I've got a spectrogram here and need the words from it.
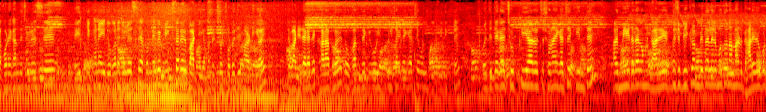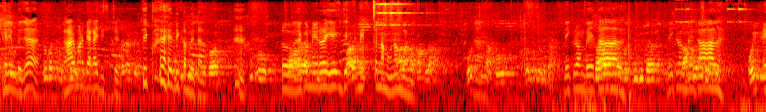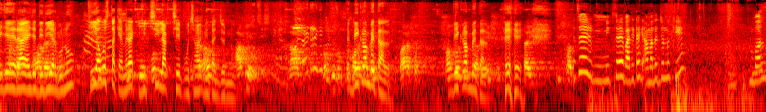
এখন এখান থেকে চলে এসছে এই এখানে এই দোকানে চলে এসছে এখন নেবে মিক্সারের বাটি আমাদের ছোট ছোটো যে বাটি হয় তো বাটিটা গেছে খারাপ হয়ে, তো ওখান থেকে ওই ওই সাইডে গেছে, ওই ওই দিকটাই ওই দিকটা গেছে ছুটকি আর হচ্ছে সোনাই গেছে কিনতে। আর মেয়েটা দেখো, আমার গাড়ির একদম সে বিক্রম বেতালের মতন আমার ঘাড়ের ওপর ঠেলে উঠেছে হ্যাঁ। ঘাড় মানে বেকাই দিচ্ছে। ঠিক করে বিক্রম বেতাল। তো এখন এরা এই যে, মেয়েটার নাম নাম বন্ধ হ্যাঁ। বিক্রম বেতাল। বিক্রম বেতাল। এই যে এরা এই যে দিদি আর বুনু কি অবস্থা? ক্যামেরা কি বিচ্ছি লাগছে পোঁছা হয় বেতার জন্য বিক্রম বেতাল। বিক্রম বেতাল। মিক্সারের বাটিটা আমাদের জন্য কি? বল।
